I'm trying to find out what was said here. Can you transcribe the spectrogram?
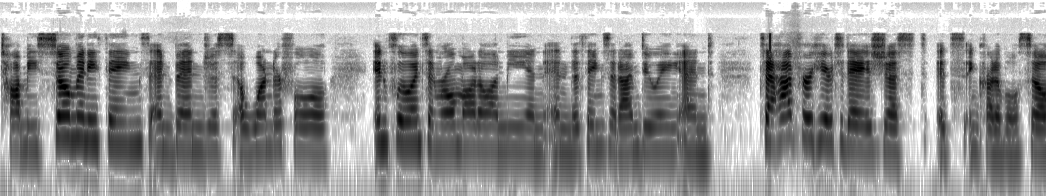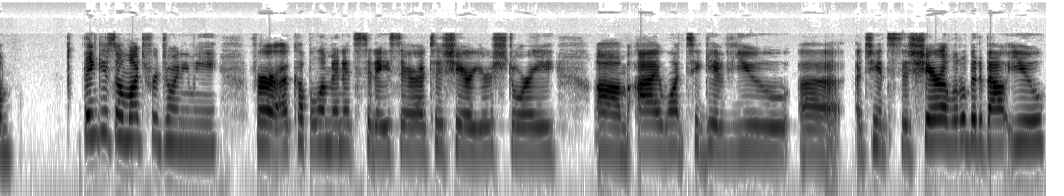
taught me so many things and been just a wonderful influence and role model on me and, and the things that I'm doing. And to have her here today is just, it's incredible. So, Thank you so much for joining me for a couple of minutes today, Sarah, to share your story. Um, I want to give you uh, a chance to share a little bit about you.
